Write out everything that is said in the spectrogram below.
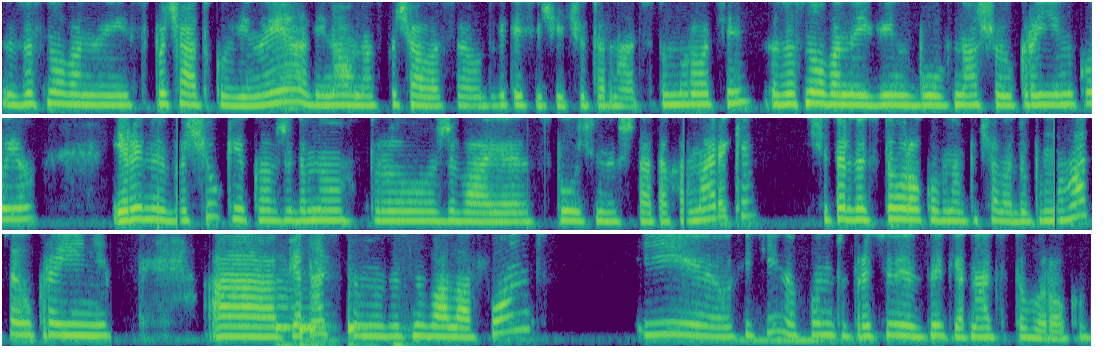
заснований з початку війни. Війна у нас почалася у 2014 році. Заснований він був нашою українкою Іриною Ващук, яка вже давно проживає в Сполучених Штатах Америки. З 2014 року вона почала допомагати Україні, а в 2015-му заснувала фонд, і офіційно фонд працює з 2015 року.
